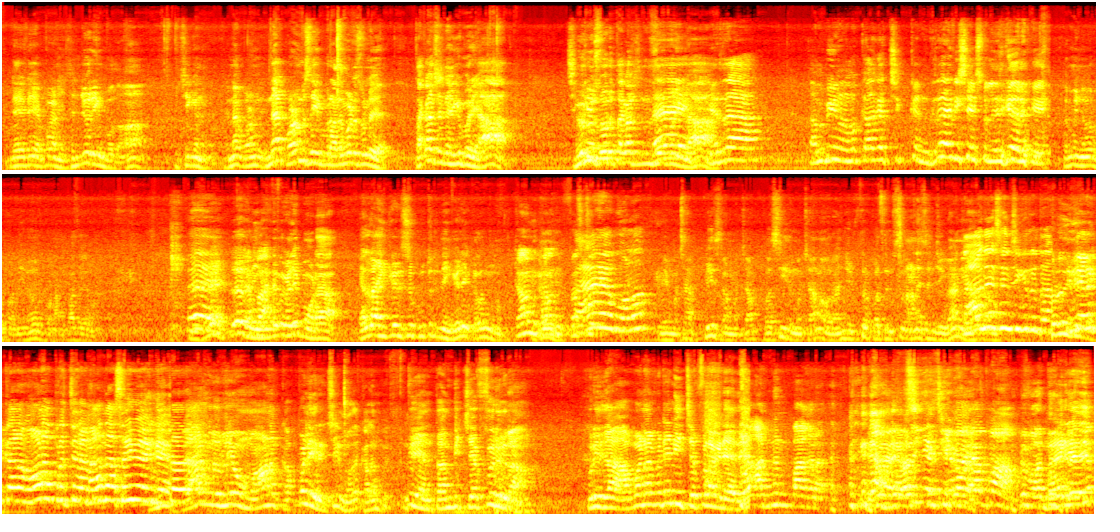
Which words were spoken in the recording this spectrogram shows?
டேய் டேய் அப்பா நீ செஞ்சு வரீங்க போதும் சிக்கன். என்ன குழம்பு என்ன குழம்பு செய்ய போற? அதை மட்டும் சொல்லு. தக்காளி சட்னி வைக்க போறியா? வெறும் சோறு தக்காளி சட்னி செய்ய போறீங்களா ஏய், எதுடா? தம்பி நமக்காக சிக்கன் கிரேவி செய்ய சொல்லியிருக்காரு. தம்பி நூறு போ நீ நூறு போ நான் பாத்துக்கிறோம் ஏய், வெளியே போடா எல்லா இன்கிரீடியன்ஸும் கொடுத்துட்டு நீங்க வெளியே கிளம்பு, மச்சான் ப்ளீஸ் மச்சான். பசி மச்சான். ஒரு அஞ்சு நிமிஷம் பத்து நிமிஷம் நானே செஞ்சுக்குவேன். நானே எனக்கான மான பிரச்சனை. நான் தான் செய்வேன் இங்க. பெங்களூர்லயே உன் மான கப்பல் இருந்துச்சு முத கிளம்பு. என் தம்பி செஃப் இருக்கிறான். புரியுதா? அவனை விட நீ செஃப்லாம் கிடையாது. அண்ணன் பாக்குறேன்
